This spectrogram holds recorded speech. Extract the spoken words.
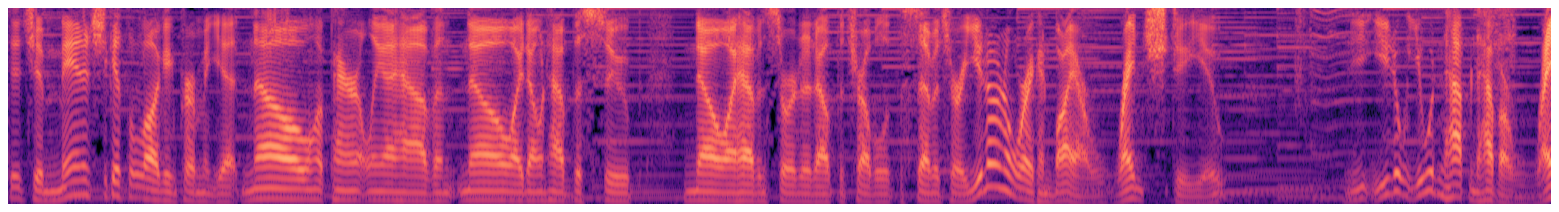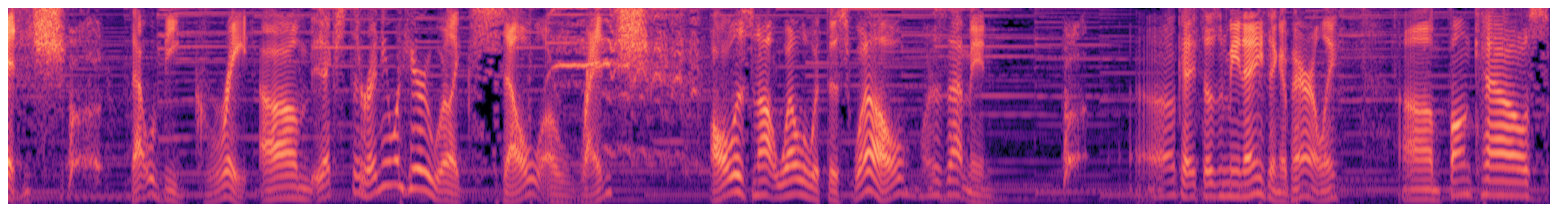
Did you manage to get the logging permit yet? No, apparently I haven't. No, I don't have the soup. No, I haven't sorted out the trouble at the cemetery. You don't know where I can buy a wrench, do you? You, you don't. You wouldn't happen to have a wrench? That would be great. Um, actually, is there anyone here who would like sell a wrench? All is not well with this well. What does that mean? Okay, it doesn't mean anything, apparently. Uh, bunkhouse.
